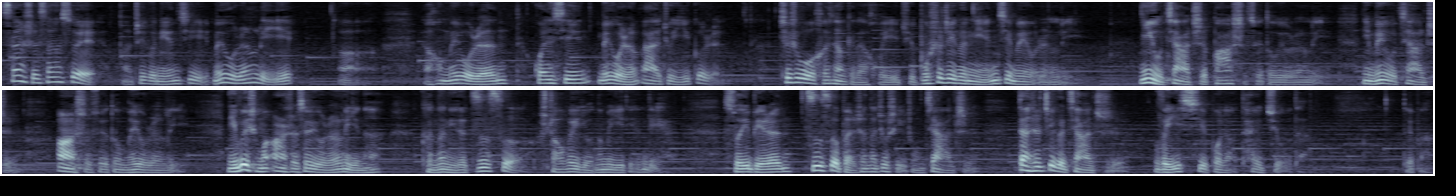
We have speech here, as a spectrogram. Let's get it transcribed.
三十三岁啊，这个年纪没有人理，啊，然后没有人关心，没有人爱，就一个人。其实我很想给他回一句：不是这个年纪没有人理，你有价值，八十岁都有人理；你没有价值，二十岁都没有人理。你为什么二十岁有人理呢？可能你的姿色稍微有那么一点点，所以别人姿色本身它就是一种价值，但是这个价值维系不了太久的，对吧？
